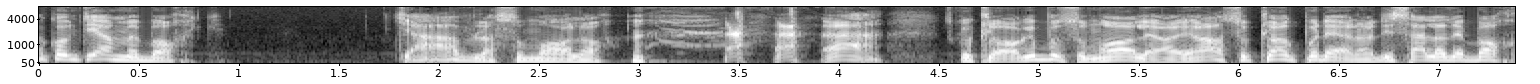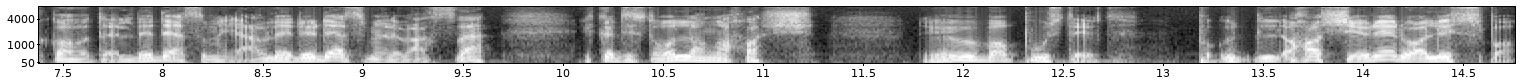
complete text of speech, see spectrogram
Har kommet hjem med bark. Jævla somalier. Skal klage på Somalia, ja, så klag på det, da. De selger det bark av og til. Det er det som er jævlig. Det er jo det som er det verste. Ikke at de står og langer hasj. Det er jo bare positivt. Hasj er jo det du har lyst på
